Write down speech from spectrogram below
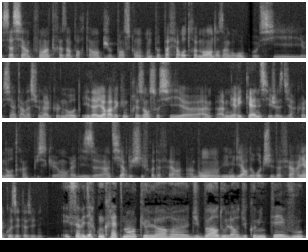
Et ça, c'est un point très important. Je pense qu'on ne peut pas faire autrement dans un groupe aussi, international que le nôtre et d'ailleurs avec une présence aussi euh, américaine, si j'ose dire, que le nôtre, hein, puisqu'on réalise un tiers du chiffre d'affaires, hein, un bon 8 milliards d'euros de chiffre d'affaires rien qu'aux États-Unis. Et ça veut dire concrètement que lors euh, du board ou lors du comité, vous,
